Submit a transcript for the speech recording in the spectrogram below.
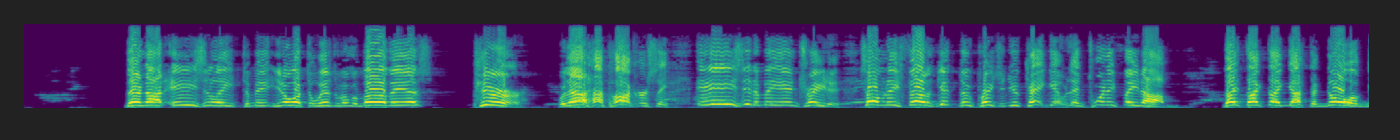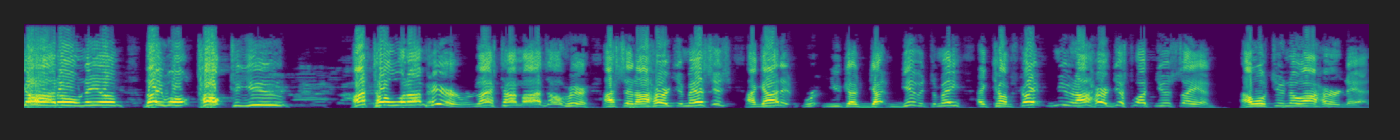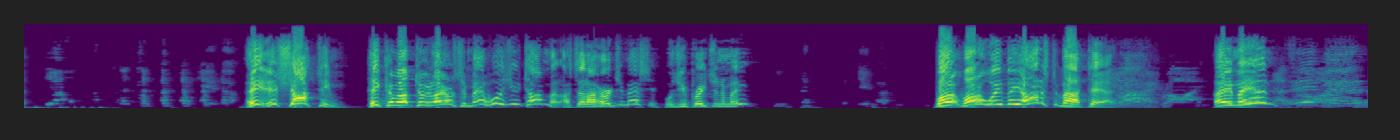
They're not easily to be. You know what the wisdom from above is? Pure. Without hypocrisy. Easy to be entreated. Some of these fellas get through preaching, you can't get within 20 feet of them. They think they got the glow of God on them. They won't talk to you. I told when I'm here last time I was over here. I said I heard your message. I got it. You got, got give it to me. It come straight from you, and I heard just what you're saying. I want you to know I heard that. He it shocked him. He come up to me later and said, "Man, what was you talking about?" I said, "I heard your message. Was you preaching to me?" Why, why don't we be honest about that? Amen.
